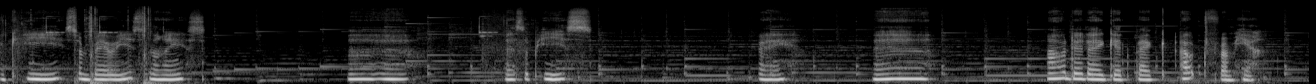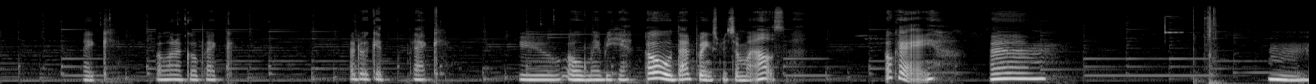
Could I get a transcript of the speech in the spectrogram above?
a key, some berries, nice. Uh, there's a piece. Okay. Uh, how did I get back out from here? Like, I want to go back. How do I get back to... Oh, maybe here. Oh, that brings me somewhere else. Okay. Um... Hmm.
